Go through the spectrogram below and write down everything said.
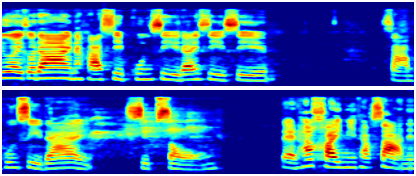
เรื่อยๆ ก็ได้นะคะ 10คูณ4ได้ 40 3คูณ4ได้ 12 แต่ถ้าใครมีทักษะใน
